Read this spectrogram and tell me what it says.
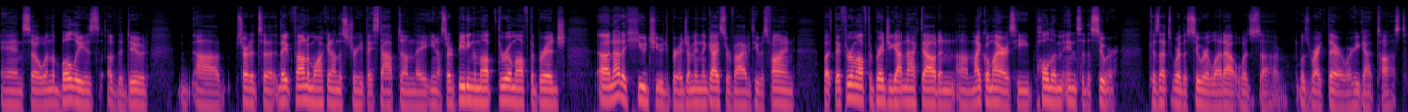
And so when the bullies of the dude uh, started to, they found him walking on the street. They stopped him. They, you know, started beating him up, threw him off the bridge. Uh, not a huge, huge bridge. I mean, the guy survived. He was fine. But they threw him off the bridge. He got knocked out. And uh, Michael Myers, he pulled him into the sewer because that's where the sewer let out was uh, was right there where he got tossed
